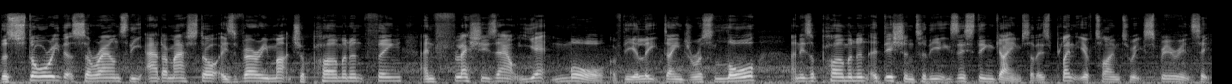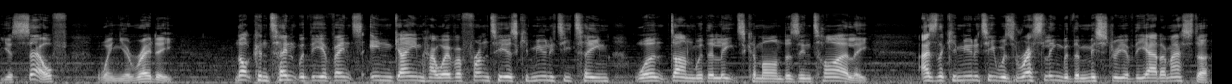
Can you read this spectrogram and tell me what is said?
The story that surrounds the Adamastor is very much a permanent thing and fleshes out yet more of the Elite Dangerous lore and is a permanent addition to the existing game so there's plenty of time to experience it yourself when you're ready. Not content with the events in game however Frontiers community team weren't done with Elite's commanders entirely. As the community was wrestling with the mystery of the Adamastor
